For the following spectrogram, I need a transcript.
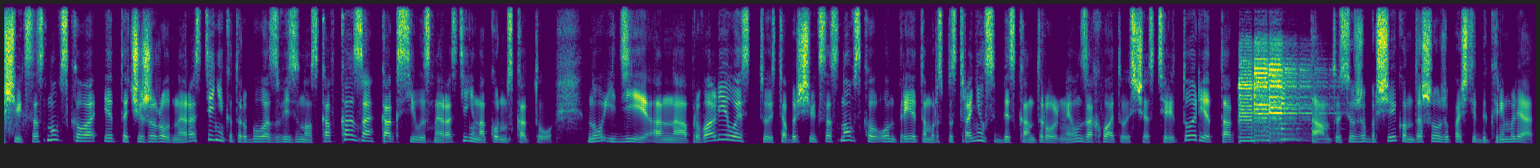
борщевик Сосновского – это чужеродное растение, которое было завезено с Кавказа как силосное растение на корм скоту. Но идея, она провалилась, то есть а борщевик Сосновского, он при этом распространился бесконтрольно, и он захватывает сейчас территорию так там. То есть уже борщевик, он дошел уже почти до Кремля.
